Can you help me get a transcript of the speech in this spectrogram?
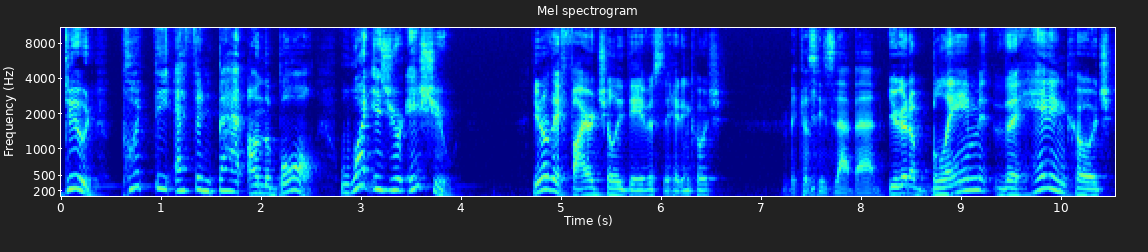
Dude, put the effing bat on the ball. What is your issue? You know they fired Chili Davis, the hitting coach? Because he's that bad. You're going to blame the hitting coach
